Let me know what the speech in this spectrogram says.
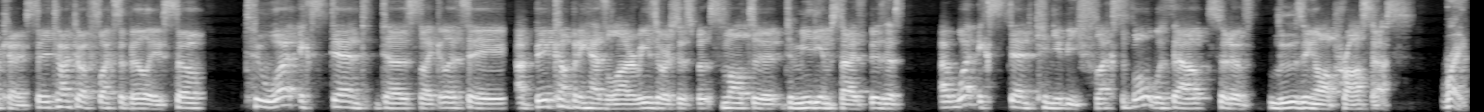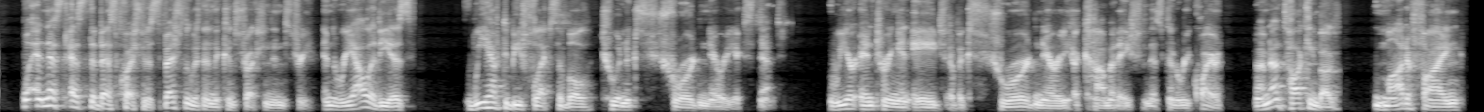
Okay, so you talked about flexibility. So to what extent does like let's say a big company has a lot of resources but small to, to medium sized business at what extent can you be flexible without sort of losing all process? Right. Well and that's that's the best question especially within the construction industry. And the reality is we have to be flexible to an extraordinary extent. We are entering an age of extraordinary accommodation that's going to require. Now, I'm not talking about modifying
